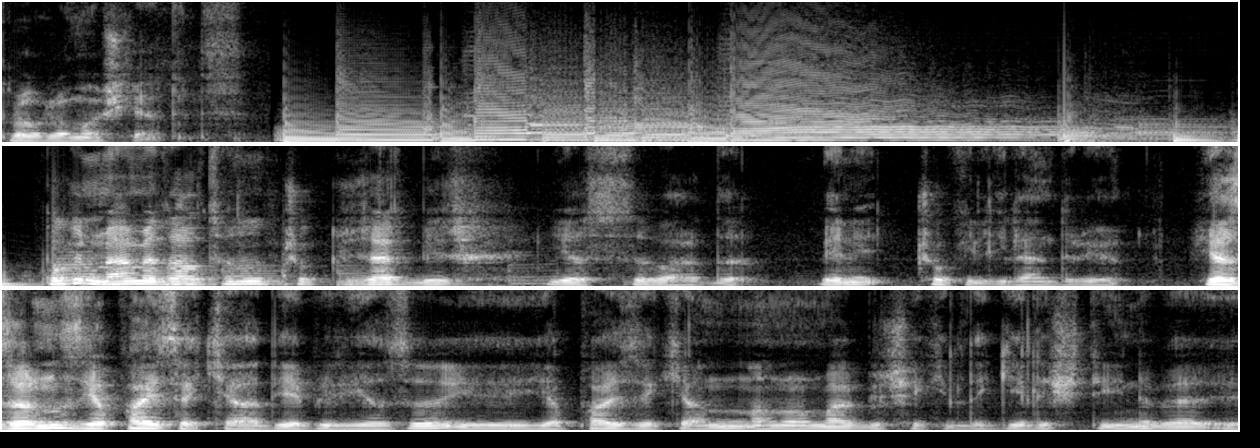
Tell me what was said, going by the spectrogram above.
programa hoş geldiniz. Bugün Mehmet Altan'ın çok güzel bir yazısı vardı. Beni çok ilgilendiriyor. Yazarınız yapay zeka diye bir yazı. Ee, yapay zekanın anormal bir şekilde geliştiğini ve e,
